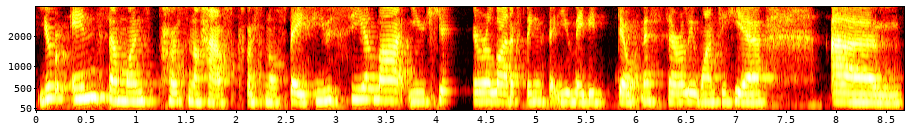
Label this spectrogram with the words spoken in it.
You're in someone's personal house, personal space. You see a lot, you hear a lot of things that you maybe don't necessarily want to hear. Um,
